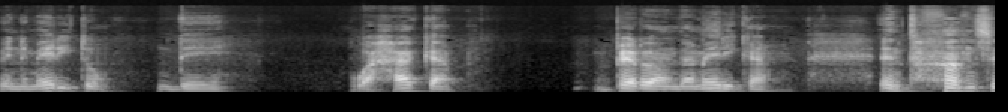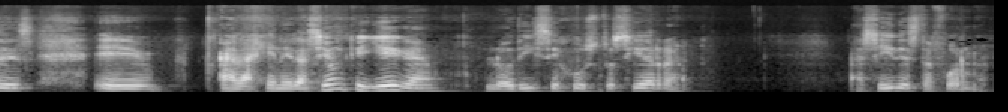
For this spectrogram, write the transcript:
benemérito de Oaxaca, perdón, de América. Entonces, eh, a la generación que llega, lo dice Justo Sierra, así de esta forma.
